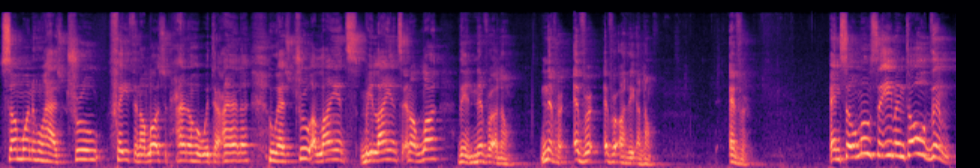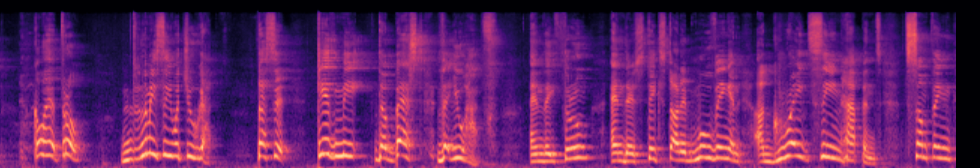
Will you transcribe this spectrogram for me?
someone who has true faith in Allah subhanahu wa ta'ala, who has true alliance, reliance in Allah, they are never alone. Never, ever, ever are they alone. Ever. And so Musa even told them, go ahead, throw. Let me see what you got. That's it. Give me the best that you have. And they threw, and their sticks started moving, and a great scene happened. Something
